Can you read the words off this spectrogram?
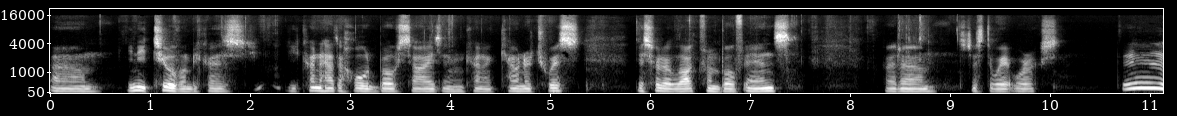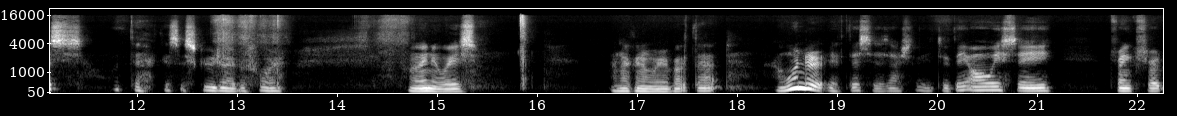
Um, you need two of them because you kind of have to hold both sides and kind of counter twist. They sort of lock from both ends. But um, it's just the way it works. This, what the heck is a screwdriver for? Well, anyways, I'm not going to worry about that. I wonder if this is actually, do they always say Frankfurt?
